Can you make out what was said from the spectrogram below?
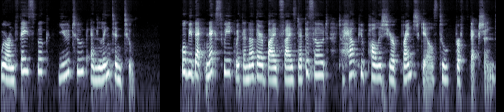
We're on Facebook, YouTube, and LinkedIn too. We'll be back next week with another bite sized episode to help you polish your French skills to perfection.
